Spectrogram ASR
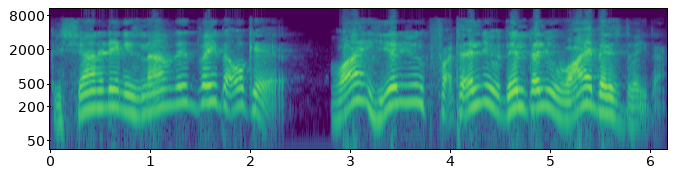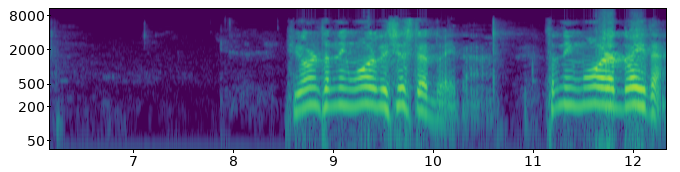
Christianity and Islam, they Dvaita, okay. Why? Here you tell you, they'll tell you why there is Dvaita. If you want something more Vishishta Advaita, something more Advaita.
